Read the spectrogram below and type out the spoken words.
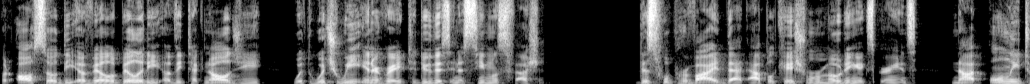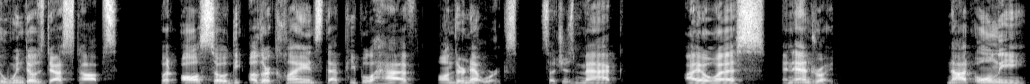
but also the availability of the technology with which we integrate to do this in a seamless fashion. This will provide that application remoting experience not only to Windows desktops, but also the other clients that people have on their networks, such as Mac, iOS, and Android. Not only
